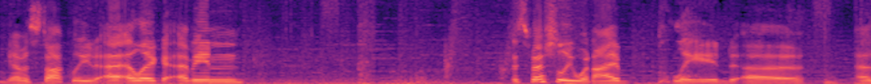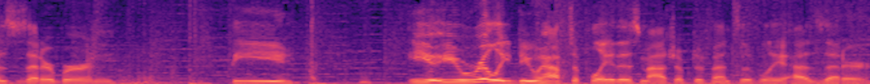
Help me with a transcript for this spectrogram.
You have a stock lead. I, I like, I mean, especially when I played uh, as Zetterburn, the you, you really do have to play this matchup defensively as Zetter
